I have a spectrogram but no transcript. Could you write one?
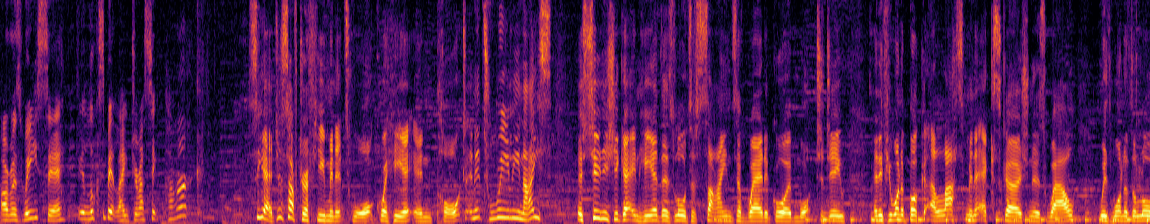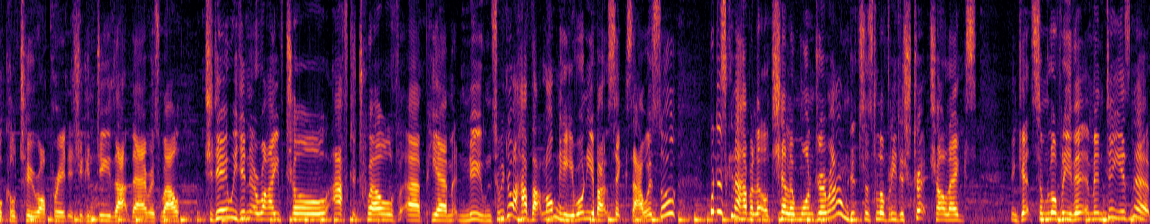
or as we say, it looks a bit like Jurassic Park. So yeah, just after a few minutes walk, we're here in port and it's really nice. As soon as you get in here, there's loads of signs of where to go and what to do. And if you want to book a last minute excursion as well with one of the local tour operators, you can do that there as well. Today we didn't arrive till after 12 uh, p.m. noon, so we don't have that long here, only about six hours. So we're just gonna have a little chill and wander around. It's just lovely to stretch our legs and get some lovely vitamin D, isn't it?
